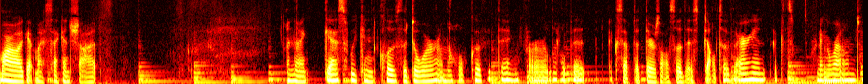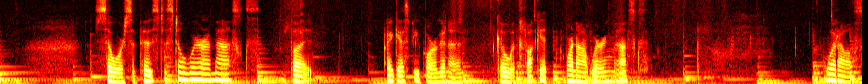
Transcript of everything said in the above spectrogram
tomorrow I get my second shot. And I guess we can close the door on the whole COVID thing for a little bit, except that there's also this Delta variant that's running around. So we're supposed to still wear our masks, but I guess people are gonna go with fuck it. We're not wearing masks. What else?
